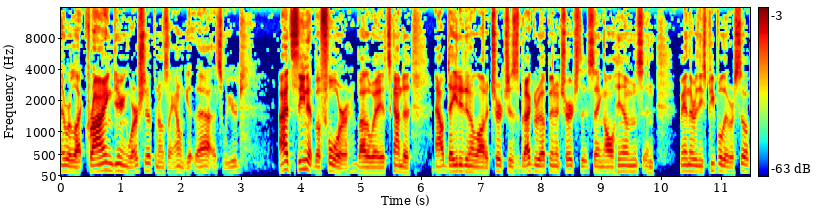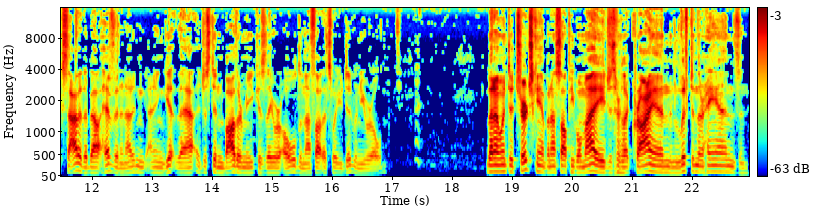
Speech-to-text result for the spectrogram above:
that were like crying during worship, and I was like, I don't get that. That's weird. I had seen it before, by the way. It's kind of outdated in a lot of churches, but I grew up in a church that sang all hymns, and man, there were these people that were so excited about heaven, and I didn't, I didn't get that. It just didn't bother me because they were old, and I thought that's what you did when you were old. But I went to church camp and I saw people my age. They're like crying and lifting their hands, and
